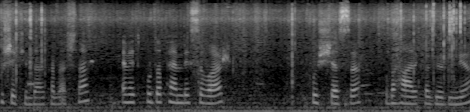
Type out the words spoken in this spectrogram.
bu şekilde arkadaşlar. Evet burada pembesi var. Kuşyası. Bu da harika görünüyor.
